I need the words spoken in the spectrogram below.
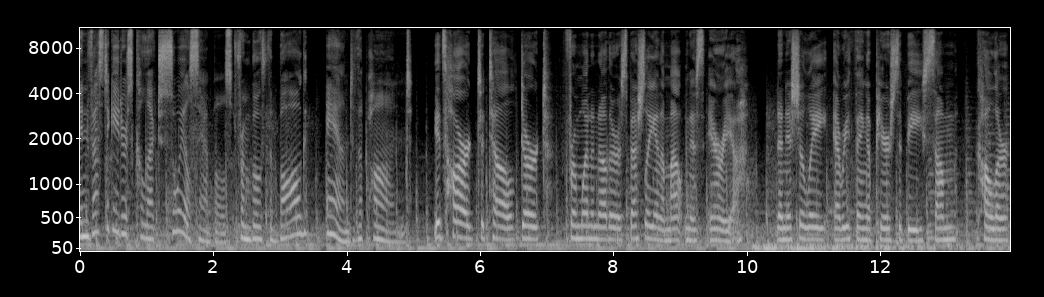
investigators collect soil samples from both the bog and the pond. It's hard to tell dirt from one another, especially in a mountainous area. Initially, everything appears to be some color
